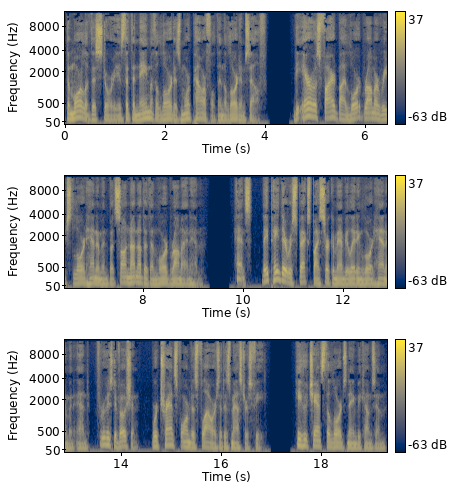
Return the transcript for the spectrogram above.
The moral of this story is that the name of the Lord is more powerful than the Lord himself. The arrows fired by Lord Rama reached Lord Hanuman but saw none other than Lord Rama in him. Hence, they paid their respects by circumambulating Lord Hanuman and, through his devotion, were transformed as flowers at his master's feet. He who chants the Lord's name becomes him.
